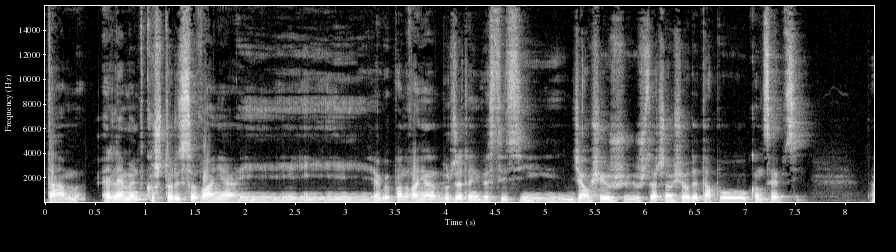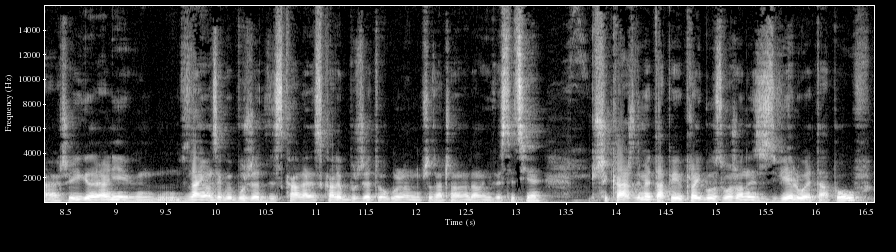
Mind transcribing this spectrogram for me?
Tam element kosztorysowania i, i, i jakby panowania nad budżetem inwestycji dział się już, już zaczynał się od etapu koncepcji. Tak? Czyli generalnie znając jakby budżet, skalę, skalę budżetu ogólną przeznaczoną na daną inwestycję, przy każdym etapie projekt był złożony z wielu etapów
